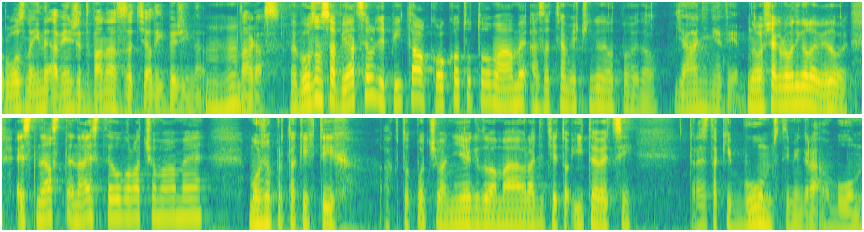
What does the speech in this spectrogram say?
rôzne iné a viem, že 12 zatiaľ ich beží na, Mhm. naraz. Lebo som sa viacej ľudí pýtal, koľko tu toho máme a zatiaľ ešte nikto neodpovedal. Ja ani neviem. No však rovný nikto nevie, dobre. Na STU volá, čo máme, možno pre takých tých, ak to počúva niekto a má radi tieto IT veci, teraz je taký boom s tými, gra- no boom,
